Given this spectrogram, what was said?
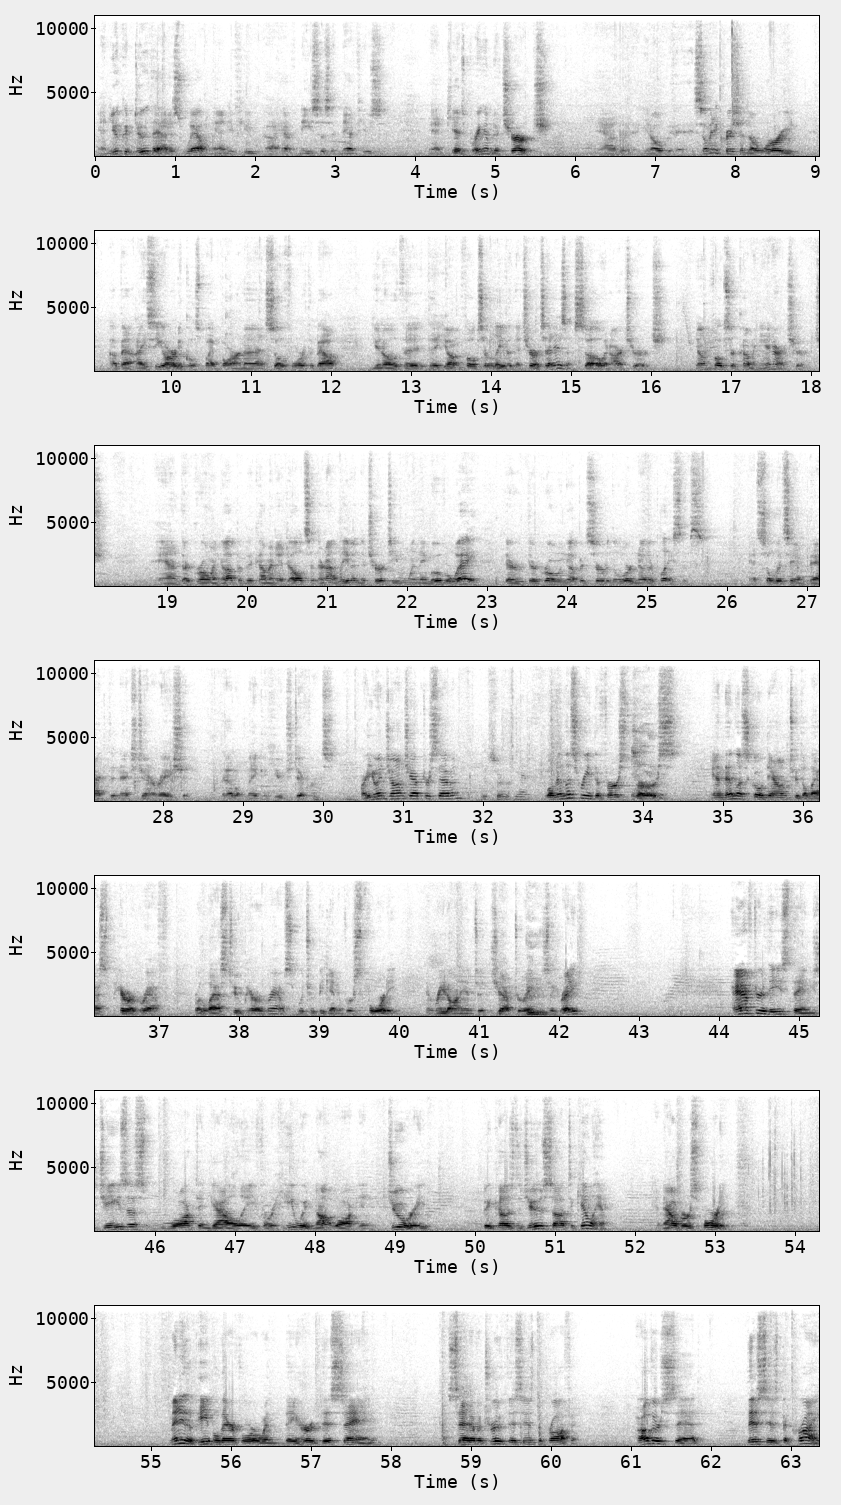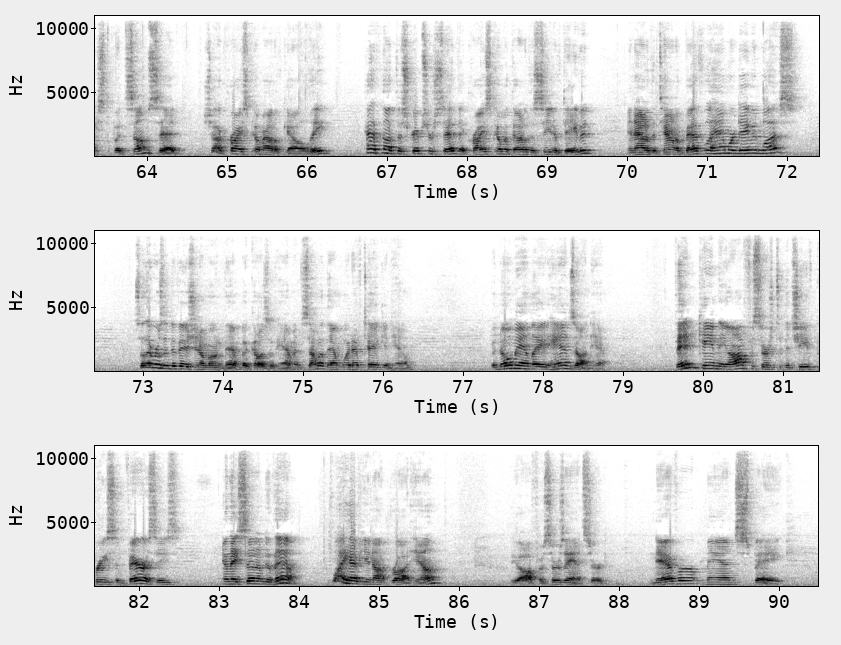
And you could do that as well, man, if you uh, have nieces and nephews and kids, bring them to church. And, you know, so many Christians are worried about, I see articles by Barna and so forth about, you know, the, the young folks are leaving the church. That isn't so in our church. Young folks are coming in our church. And they're growing up and becoming adults, and they're not leaving the church even when they move away. They're, they're growing up and serving the Lord in other places. And so let's impact the next generation. That'll make a huge difference. Are you in John chapter 7? Yes, sir. Yes. Well, then let's read the first verse, and then let's go down to the last paragraph, or the last two paragraphs, which would begin in verse 40, and read on into chapter 8. So, you ready? After these things, Jesus walked in Galilee, for he would not walk in Jewry, because the Jews sought to kill him. And now, verse 40. Many of the people, therefore, when they heard this saying, said, Of a truth, this is the prophet. Others said, This is the Christ. But some said, Shall Christ come out of Galilee? Hath not the Scripture said that Christ cometh out of the seed of David, and out of the town of Bethlehem where David was? So there was a division among them because of him, and some of them would have taken him. But no man laid hands on him. Then came the officers to the chief priests and Pharisees, and they said unto them, Why have ye not brought him? The officers answered, Never man spake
